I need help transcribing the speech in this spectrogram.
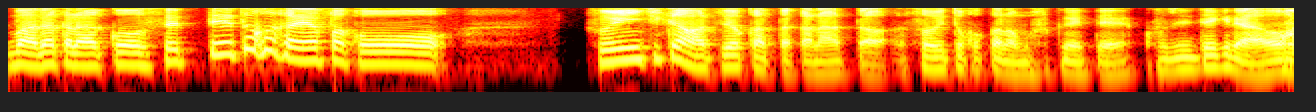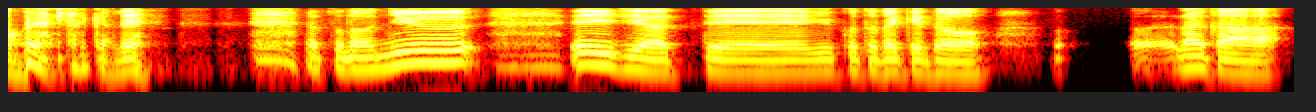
まあだから、こう、設定とかがやっぱこう、雰囲気感は強かったかなと、そういうとこからも含めて、個人的には思いましたかね。その、ニューエイジアっていうことだけど、なんか、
